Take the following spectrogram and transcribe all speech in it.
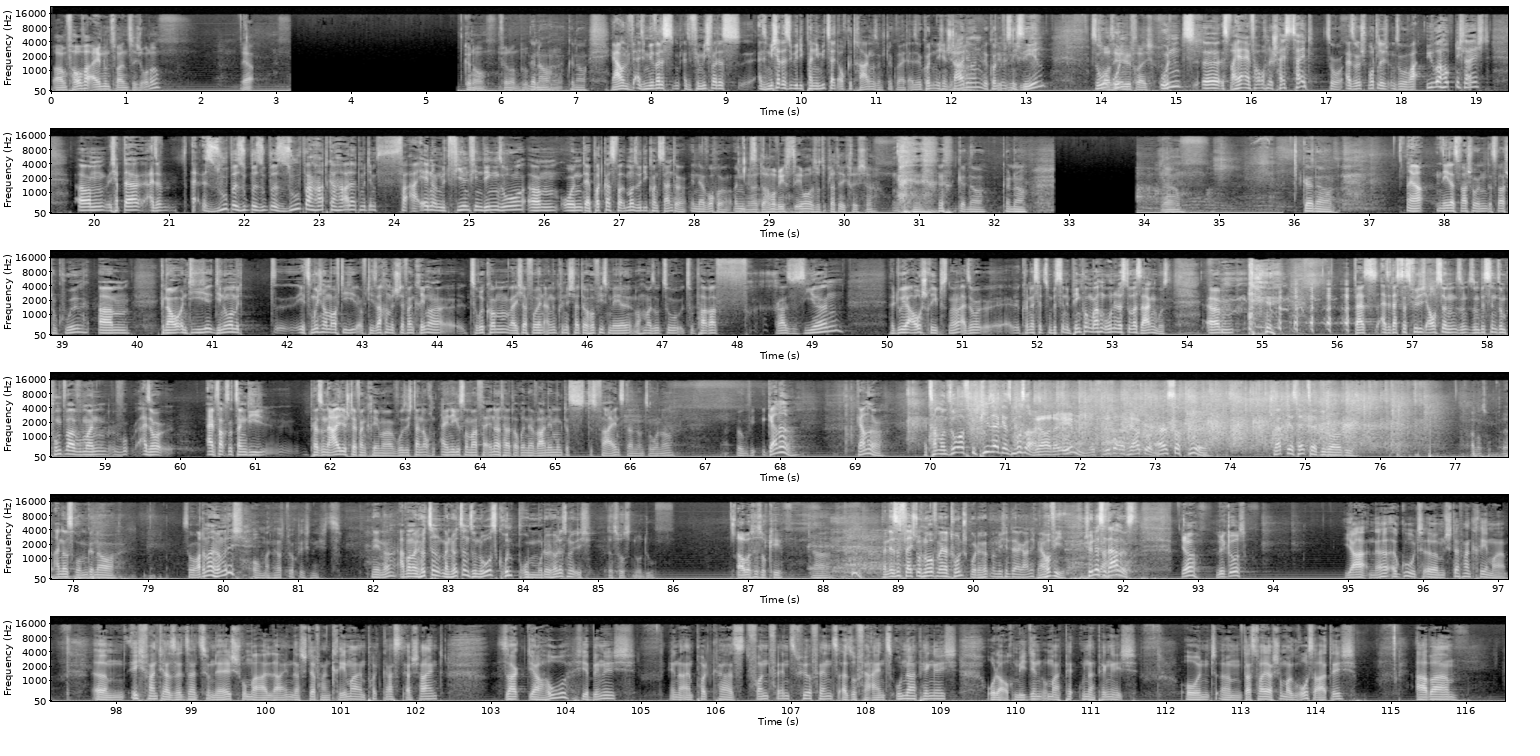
AMV war 21, oder? Ja. Genau, Fernand Block. Genau, Ja. genau. Ja, und also mir war das, also für mich war das, also mich hat das über die Pandemiezeit auch getragen, so ein Stück weit. Also wir konnten nicht ins Ja, Stadion, wir konnten uns nicht definitiv. sehen. So, Das war sehr und, hilfreich. Und äh, es war ja einfach auch eine scheiß Zeit. So, also sportlich und so war überhaupt nicht leicht. Ähm, ich habe da also äh, super, super, super, super hart gehadert mit dem Verein und mit vielen, vielen Dingen so. Ähm, und der Podcast war immer so die Konstante in der Woche. Und Ja, da haben wir wenigstens eh mal so die Platte gekriegt, ja. genau, genau, Ja. genau. Ja, nee, das war schon, das war schon cool. Ähm, genau, und die, die Nummer mit jetzt muss ich nochmal auf die, auf die Sache mit Stefan Kremer äh, zurückkommen, weil ich ja vorhin angekündigt hatte, Hoffis Mail nochmal so zu, zu paraphrasieren. Weil du ja auch schriebst, ne? Also äh, wir können das jetzt ein bisschen im Ping-Pong machen, ohne dass du was sagen musst. Ähm, dass, also dass das für dich auch so ein, so, so ein bisschen so ein Punkt war, wo man, wo, also einfach sozusagen die Personalie Stefan Kremer, wo sich dann auch einiges nochmal verändert hat, auch in der Wahrnehmung des, des Vereins dann und so, ne? Irgendwie. Gerne. Gerne. Jetzt haben wir uns so oft gepiesert, jetzt muss er. Ja, da eben. Jetzt muss er auch herkommen. Das ist doch cool. Schnapp dir das Headset, lieber Hobby. Andersrum. Ja. Andersrum, genau. So, warte mal, hören wir dich? Oh, man hört wirklich nichts. Nee, ne? Aber man hört so, man hört so ein sonores Grundbrummen, oder hört das nur ich? Das hörst nur du. Aber es ist okay. Dann ist es vielleicht auch nur auf meiner Tonspur, dann hört man mich hinterher gar nicht mehr. Hoffi, schön, dass du da bist. Ja, leg los. Ja, ne, äh, gut, ähm, Stefan Kremer. Ähm, ich fand ja sensationell schon mal allein, dass Stefan Kremer im Podcast erscheint, sagt, ja, hier bin ich in einem Podcast von Fans, für Fans, also vereinsunabhängig oder auch medienunabhängig. Und ähm, das war ja schon mal großartig. Aber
